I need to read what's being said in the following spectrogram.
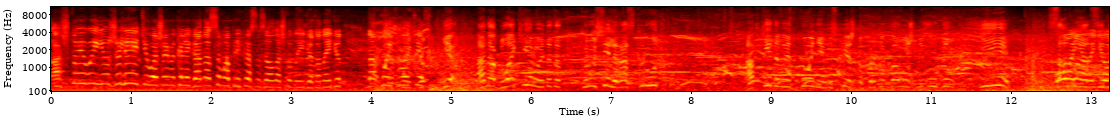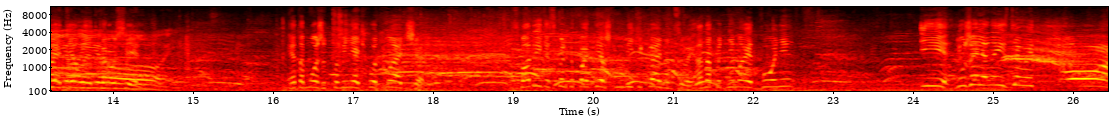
а что и вы ее жалеете, уважаемый коллега? Она сама прекрасно знала, на что она идет. Она идет на бой Сейчас против... мы- Нет, она блокирует этот карусель раскрут, откидывает Бонни успешно в противоположный угол и сама от себя делает карусель. Ой-ой-ой-ой. Это может поменять ход матча. Смотрите, сколько поддержки у Вики Каменцевой. Она поднимает Бонни. И неужели она и сделает... О,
